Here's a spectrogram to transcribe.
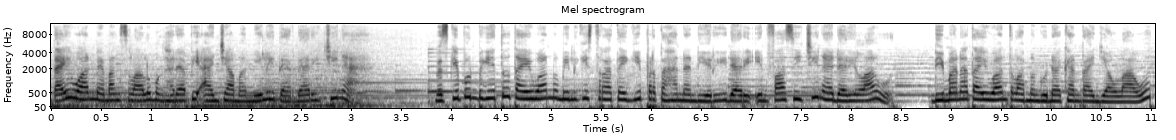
Taiwan memang selalu menghadapi ancaman militer dari Cina. Meskipun begitu, Taiwan memiliki strategi pertahanan diri dari invasi Cina dari laut, di mana Taiwan telah menggunakan ranjau laut,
